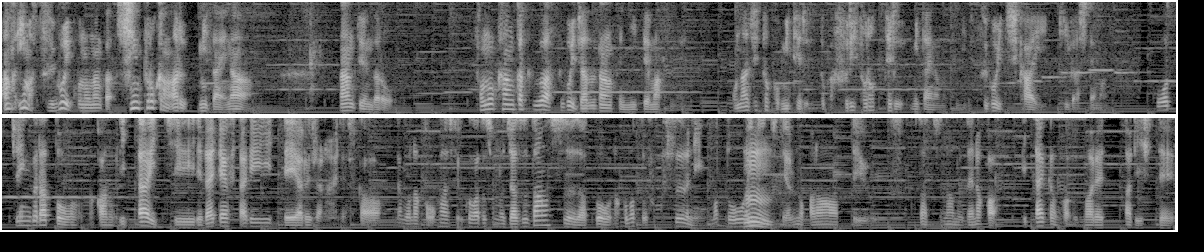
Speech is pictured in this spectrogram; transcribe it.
なんか今すごいこのなんかシンクロ感あるみたいななんて言うんだろうその感覚はすごいジャズダンスに似てますね同じとこ見てるとか振り揃ってるみたいなのにすごい近い気がしてますコーチングだと、なんかあの1対1で大体2人でやるじゃないですか。でもなんかお話伺うと、そのジャズダンスだと、なんかもっと複数人、もっと多い人数でやるのかなっていう形なので、なんか一体感が生まれたりして、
